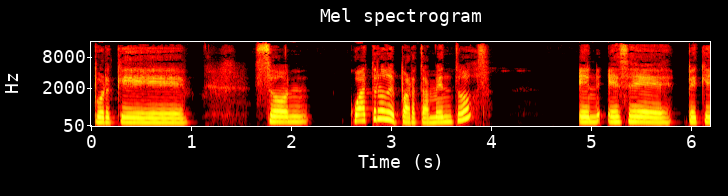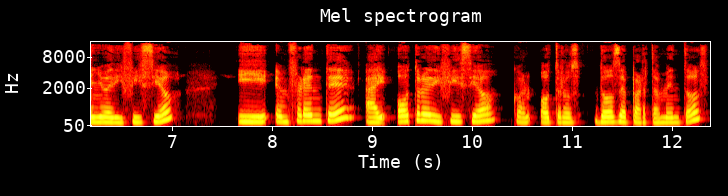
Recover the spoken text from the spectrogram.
porque son cuatro departamentos en ese pequeño edificio y enfrente hay otro edificio con otros dos departamentos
